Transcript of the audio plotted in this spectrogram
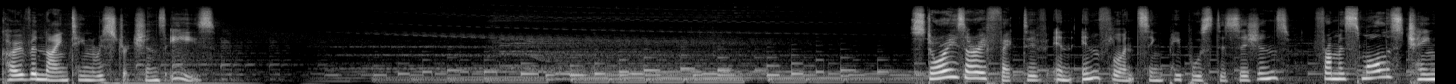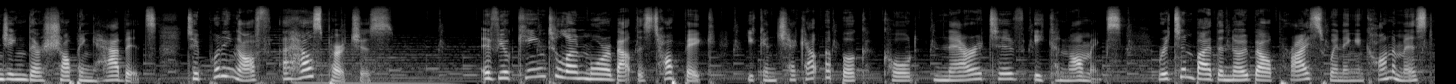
COVID 19 restrictions ease. Stories are effective in influencing people's decisions from as small as changing their shopping habits to putting off a house purchase. If you're keen to learn more about this topic, you can check out a book called Narrative Economics, written by the Nobel Prize winning economist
